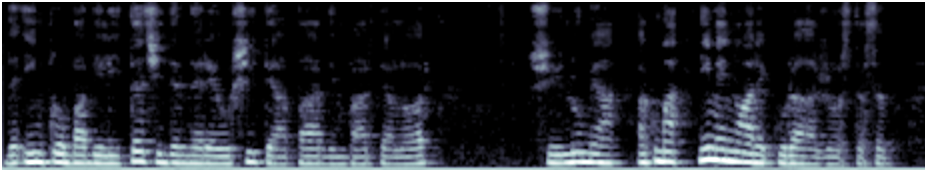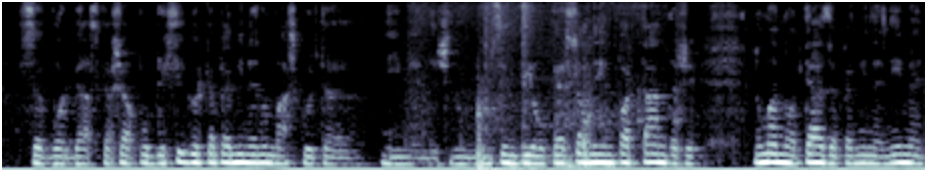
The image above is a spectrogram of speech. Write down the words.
de improbabilități și de nereușite apar din partea lor și lumea, acum nimeni nu are curajul ăsta să, să vorbească așa public. Sigur că pe mine nu mă ascultă nimeni, deci nu, nu sunt eu o persoană importantă și nu mă notează pe mine nimeni.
